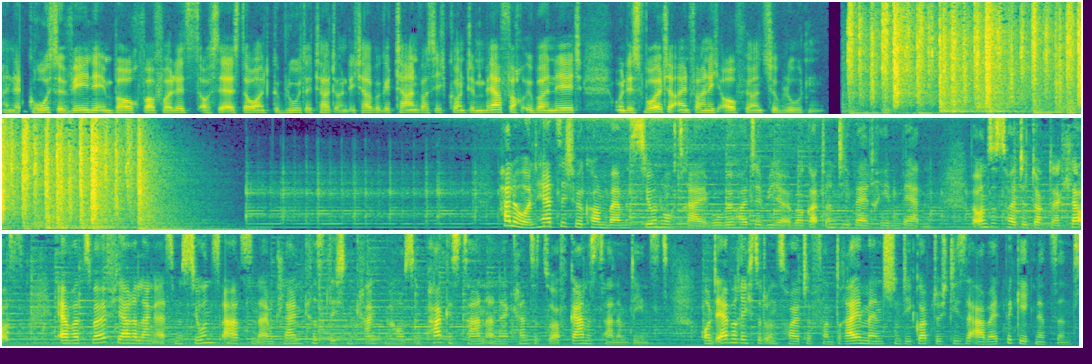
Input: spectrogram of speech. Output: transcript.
Eine große Vene im Bauch war verletzt, aus der es dauernd geblutet hat. Und ich habe getan, was ich konnte, mehrfach übernäht. Und es wollte einfach nicht aufhören zu bluten. Hallo und herzlich willkommen bei Mission Hoch 3, wo wir heute wieder über Gott und die Welt reden werden. Bei uns ist heute Dr. Klaus. Er war zwölf Jahre lang als Missionsarzt in einem kleinen christlichen Krankenhaus in Pakistan an der Grenze zu Afghanistan im Dienst. Und er berichtet uns heute von drei Menschen, die Gott durch diese Arbeit begegnet sind.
